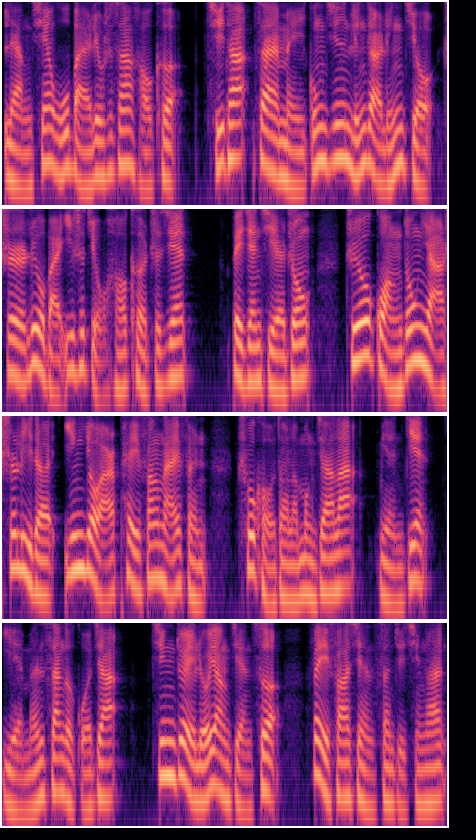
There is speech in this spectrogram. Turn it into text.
两千五百六十三毫克，其他在每公斤零点零九至六百一十九毫克之间。被检企业中，只有广东雅诗丽的婴幼儿配方奶粉出口到了孟加拉、缅甸、也门三个国家，经对流样检测未发现三聚氰胺。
